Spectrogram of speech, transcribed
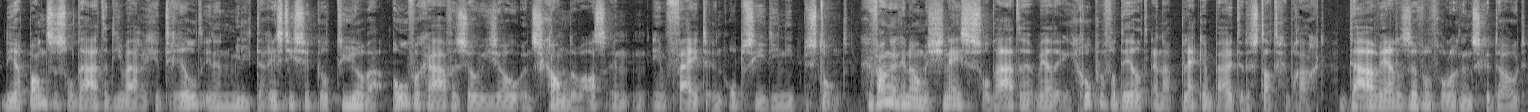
de Japanse soldaten die waren gedrild in een militaristische cultuur waar overgave sowieso een schande was en in feite een optie die niet bestond. Gevangen genomen Chinese soldaten werden in groepen verdeeld en naar plekken buiten de stad gebracht. Daar werden ze vervolgens gedood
